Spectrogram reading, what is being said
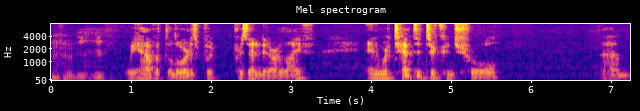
Hmm hmm we have what the lord has put presented in our life and we're tempted to control um,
